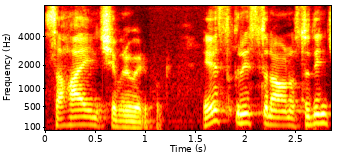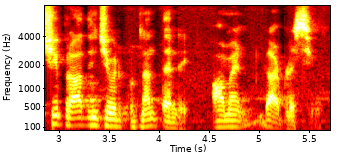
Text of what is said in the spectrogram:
సహాయం చేయమని వేడుకుంటు ఏసుక్రీస్తు నామను స్థుతించి ప్రార్థించి వేడుకుంటున్నాను తండ్రి. ఆమెన్. God bless you.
